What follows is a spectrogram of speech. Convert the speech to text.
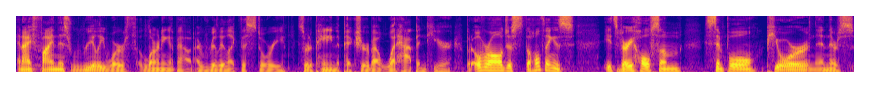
and I find this really worth learning about. I really like this story, sort of painting the picture about what happened here. But overall, just the whole thing is it's very wholesome simple, pure, and there's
